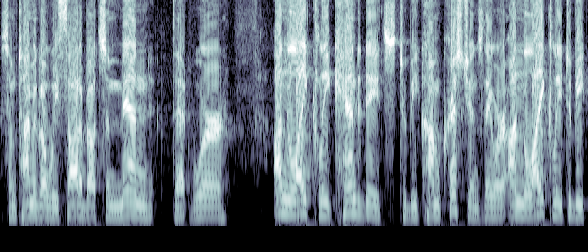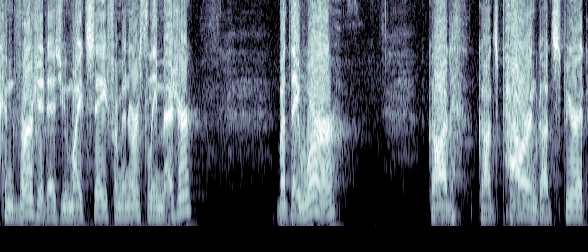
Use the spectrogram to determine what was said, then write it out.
Some time ago, we thought about some men that were unlikely candidates to become Christians. They were unlikely to be converted, as you might say, from an earthly measure, but they were. God, God's power and God's Spirit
